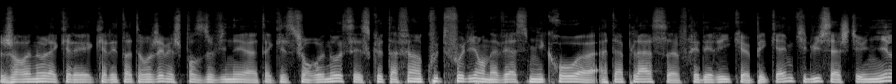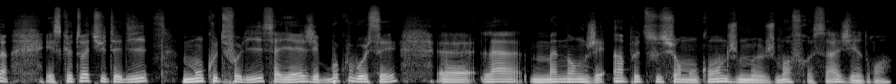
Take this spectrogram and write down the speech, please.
Jean Renaud, là, qu'elle est, qu'elle est interrogée, mais je pense deviner ta question, Renaud, c'est est-ce que tu as fait un coup de folie On avait à ce micro, à ta place, Frédéric PKM, qui lui s'est acheté une île. Est-ce que toi, tu t'es dit, mon coup de folie, ça y est, j'ai beaucoup bossé. Euh, là, maintenant que j'ai un peu de sous sur mon compte, je, m'offre ça, j'y ai droit.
